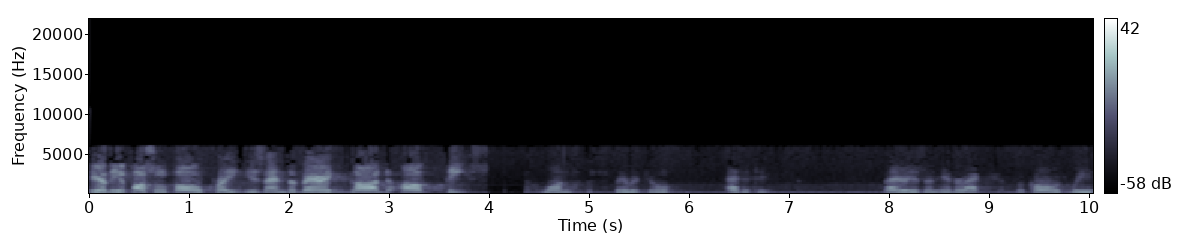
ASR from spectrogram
Here the Apostle Paul prays, and the very God of peace, one's spiritual attitude. There is an interaction because we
